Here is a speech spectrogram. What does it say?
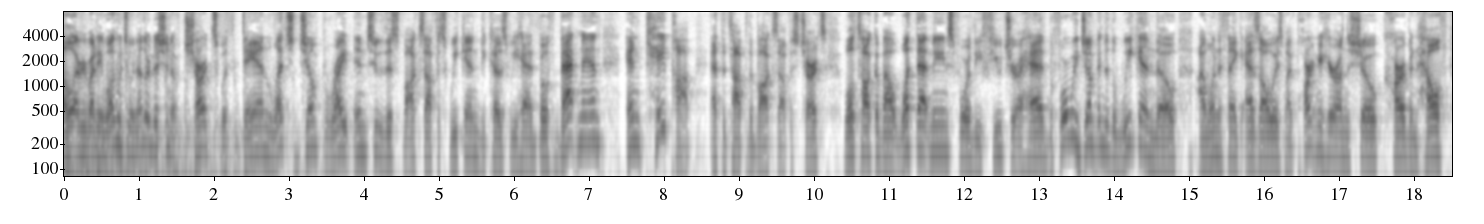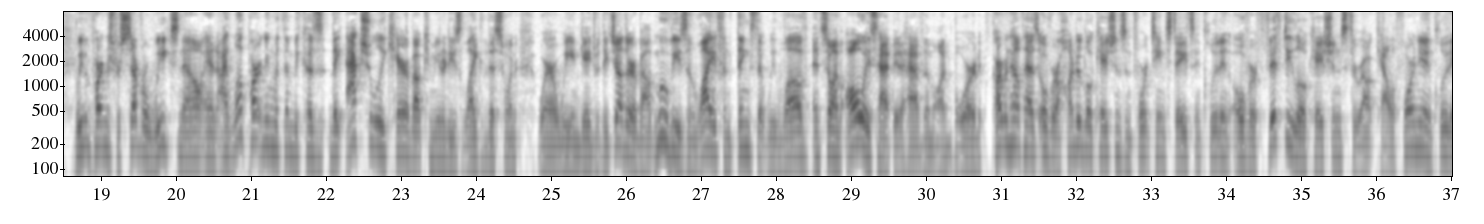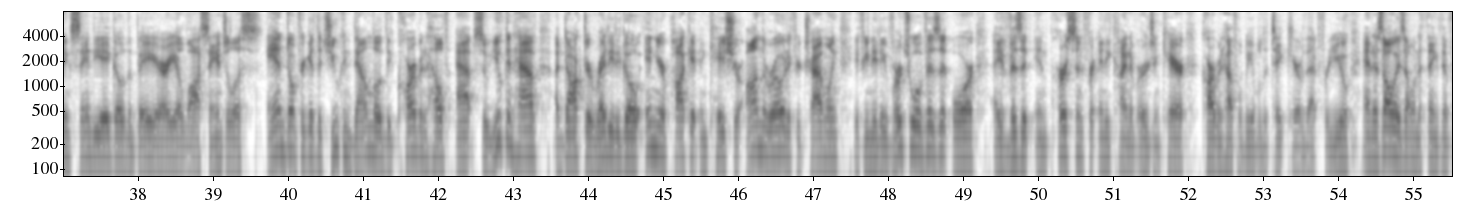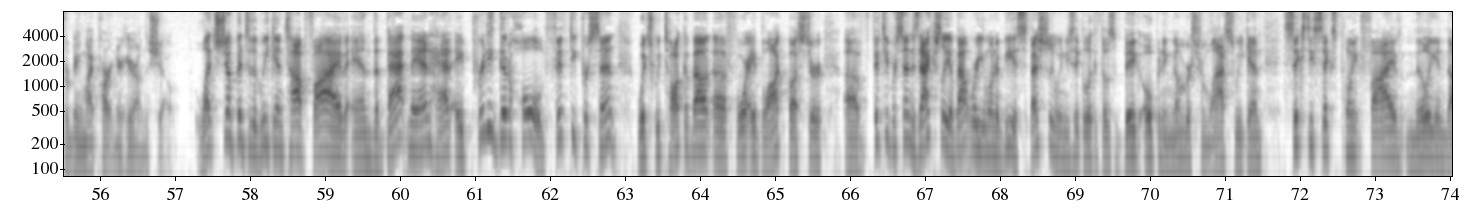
Hello, everybody, and welcome to another edition of Charts with Dan. Let's jump right into this box office weekend because we had both Batman and K pop at the top of the box office charts. We'll talk about what that means for the future ahead. Before we jump into the weekend, though, I want to thank, as always, my partner here on the show, Carbon Health. We've been partners for several weeks now, and I love partnering with them because they actually care about communities like this one where we engage with each other about movies and life and things that we love. And so I'm always happy to have them on board. Carbon Health has over 100 locations in 14 states, including over 50 locations throughout California, including San Diego, the Bay Area area, Los Angeles. And don't forget that you can download the Carbon Health app so you can have a doctor ready to go in your pocket in case you're on the road, if you're traveling, if you need a virtual visit or a visit in person for any kind of urgent care. Carbon Health will be able to take care of that for you. And as always, I want to thank them for being my partner here on the show. Let's jump into the weekend top five. And the Batman had a pretty good hold 50%, which we talk about uh, for a blockbuster. Uh, 50% is actually about where you want to be, especially when you take a look at those big opening numbers from last weekend $66.5 million.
